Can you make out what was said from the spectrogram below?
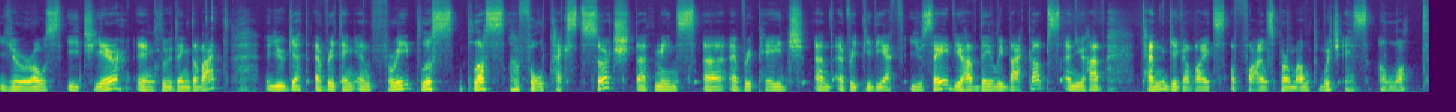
euros each year, including the VAT, you get everything in free plus plus a full text search that means uh, every page and every pdf you save you have daily backups and you have 10 gigabytes of files per month which is a lot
